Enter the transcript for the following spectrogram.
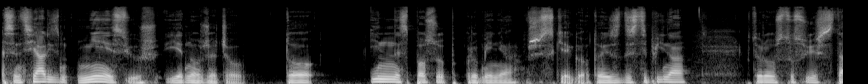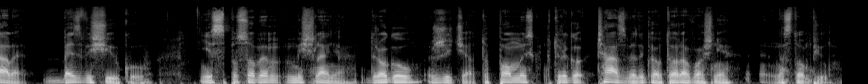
Esencjalizm nie jest już jedną rzeczą, to inny sposób robienia wszystkiego. To jest dyscyplina, którą stosujesz stale, bez wysiłku. Jest sposobem myślenia, drogą życia. To pomysł, którego czas według autora właśnie nastąpił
